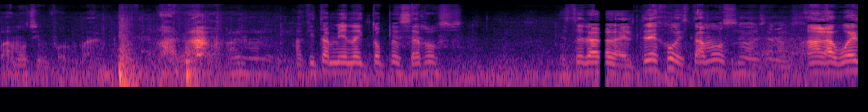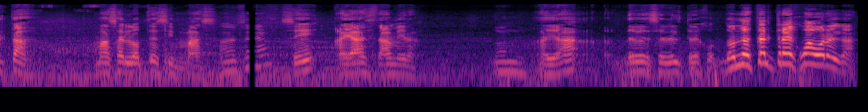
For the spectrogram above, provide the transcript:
vamos a informar. Ah. Aquí también hay topes cerros. Este era la del Trejo, estamos a la vuelta. Más elotes y más. ¿Ah, sí? Sí, allá está, mira. ¿Dónde? Allá debe ser el Trejo. ¿Dónde está el Trejo ahora, oiga?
